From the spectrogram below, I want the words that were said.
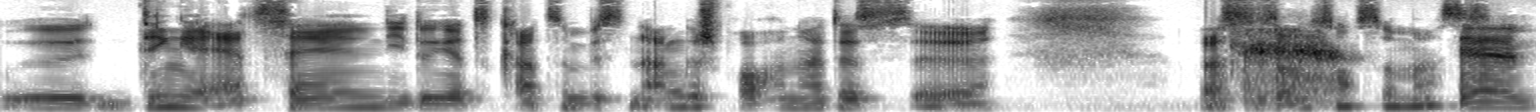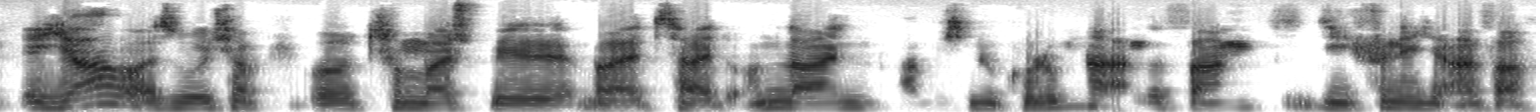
äh, Dinge erzählen, die du jetzt gerade so ein bisschen angesprochen hattest, äh, was du sonst noch so machst? Äh, ja, also ich habe äh, zum Beispiel bei Zeit Online habe ich eine Kolumne angefangen, die finde ich einfach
